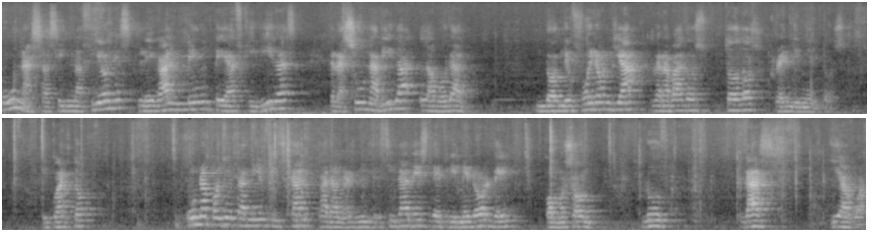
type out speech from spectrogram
unas asignaciones legalmente adquiridas tras una vida laboral, donde fueron ya grabados todos rendimientos. Y cuarto, un apoyo también fiscal para las necesidades de primer orden, como son luz, gas y agua.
